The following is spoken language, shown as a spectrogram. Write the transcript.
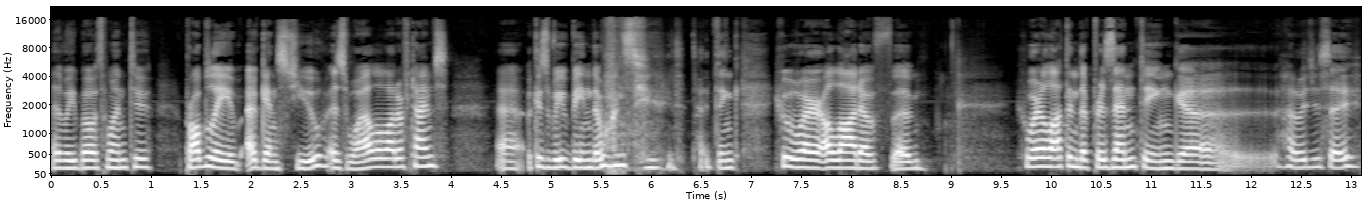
that we both went to. Probably against you as well, a lot of times because we've been the ones who, I think who were a lot of um, who were a lot in the presenting. Uh, how would you say?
